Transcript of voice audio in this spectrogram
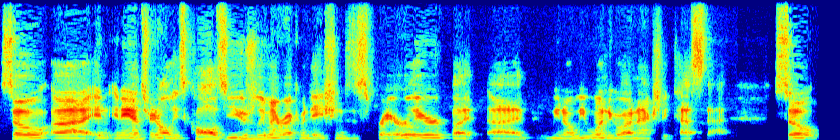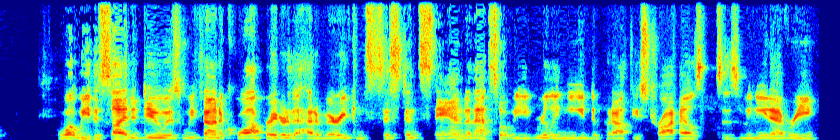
So, uh, in, in, answering all these calls, usually my recommendation is to spray earlier, but uh, you know we wanted to go out and actually test that. So, what we decided to do is we found a cooperator that had a very consistent stand, and that's what we really need to put out these trials. Is we need every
